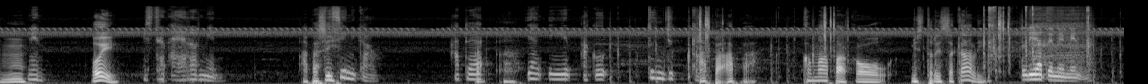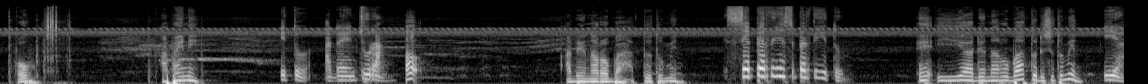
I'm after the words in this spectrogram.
Hmm. Min, Oi Mr. Iron Man apa Di sih? sini kau Ada yang ingin aku tunjukkan Apa apa? Kenapa kau misteri sekali? Lihat ini Min Oh apa ini? Itu ada yang curang Oh ada yang naruh batu tuh Min. Sepertinya seperti itu Eh iya ada yang naruh batu di situ Min. Iya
